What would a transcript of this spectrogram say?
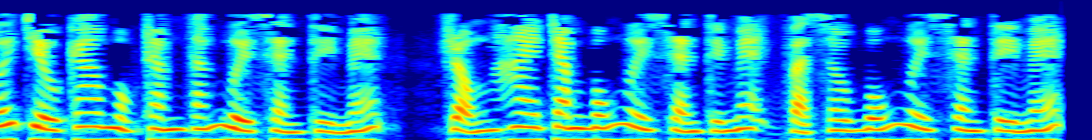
Với chiều cao 180cm, rộng 240cm và sâu 40cm,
